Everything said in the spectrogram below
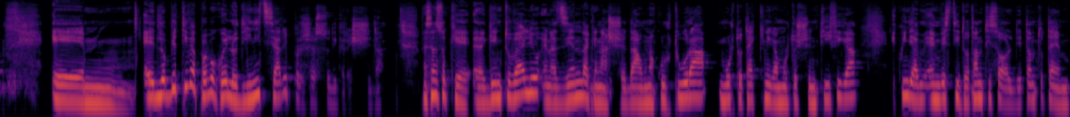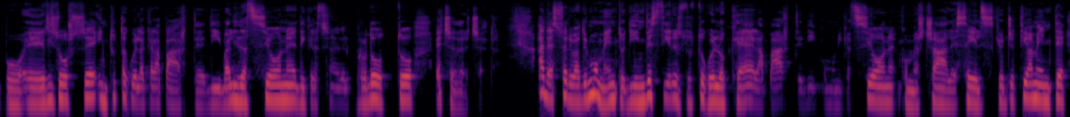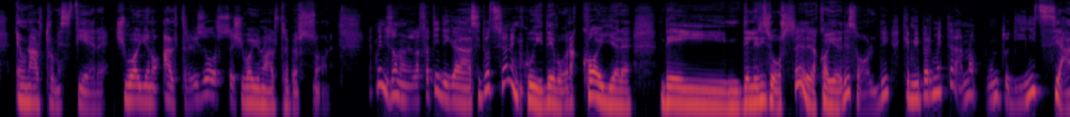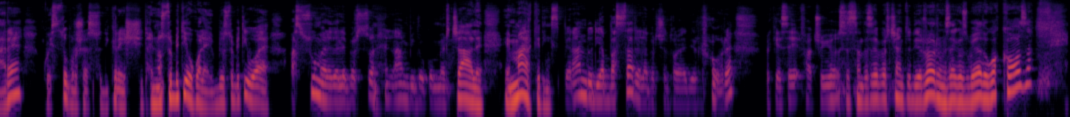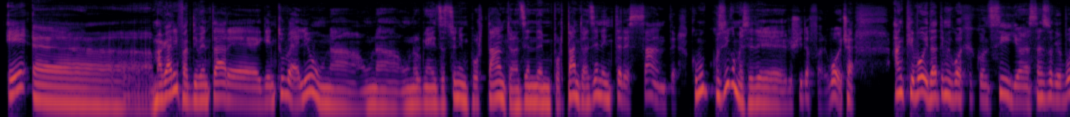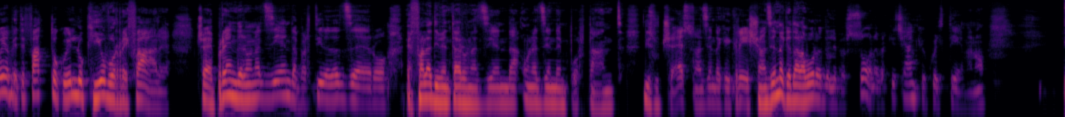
E, e, l'obiettivo è proprio quello di iniziare il processo di crescita. Nel senso che eh, Gain to Value è un'azienda che nasce da una cultura molto tecnica, molto scientifica e quindi ha, ha investito tanti soldi, tanto tempo e risorse in tutta quella che è la parte di validazione, di creazione del prodotto, eccetera, eccetera. Adesso è arrivato il momento di investire su tutto quello che è la parte di comunicazione commerciale, sales, che oggettivamente è un altro mestiere. Ci vogliono altre risorse, ci vogliono altre persone. E quindi sono nella fatidica situazione in cui devo raccogliere dei, delle risorse, raccogliere dei soldi che mi permetteranno appunto di iniziare questo processo di crescita. Il nostro obiettivo qual è? Il nostro obiettivo è assumere delle persone nell'ambito commerciale e marketing sperando di abbassare la percentuale di errore, perché se faccio io il 66% di errore mi sa che ho sbagliato qualcosa, e eh, magari far diventare Gain to Value una, una, un'organizzazione importante, un'azienda importante, un'azienda interessante, Com- così come siete riusciti a fare voi. Cioè, anche voi datemi qualche consiglio, nel senso che voi avete fatto quello che io vorrei fare, cioè prendere un'azienda, partire da zero e farla diventare un'azienda, un'azienda importante, di successo, un'azienda che cresce, un'azienda che dà lavoro a delle persone, perché c'è anche quel tema, no?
